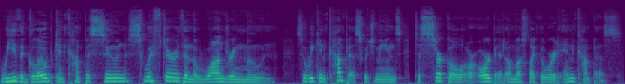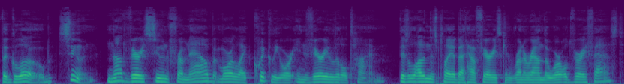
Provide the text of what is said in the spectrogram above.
We the globe can compass soon, swifter than the wandering moon. So we can compass, which means to circle or orbit, almost like the word encompass, the globe soon. Not very soon from now, but more like quickly or in very little time. There's a lot in this play about how fairies can run around the world very fast.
